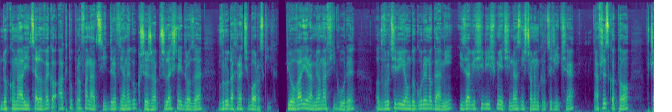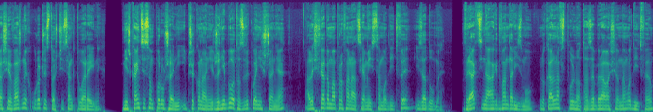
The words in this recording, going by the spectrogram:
dokonali celowego aktu profanacji drewnianego krzyża przy leśnej drodze w Rudach Raciborskich. Piłowali ramiona figury, odwrócili ją do góry nogami i zawiesili śmieci na zniszczonym krucyfiksie, a wszystko to w czasie ważnych uroczystości sanktuaryjnych. Mieszkańcy są poruszeni i przekonani, że nie było to zwykłe niszczenie, ale świadoma profanacja miejsca modlitwy i zadumy. W reakcji na akt wandalizmu lokalna wspólnota zebrała się na modlitwę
